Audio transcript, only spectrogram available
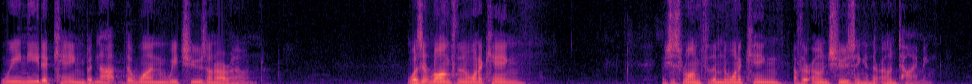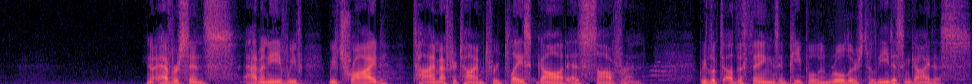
We need a king, but not the one we choose on our own. It wasn't wrong for them to want a king. It was just wrong for them to want a king of their own choosing and their own timing. You know, ever since Adam and Eve, we've, we've tried time after time to replace God as sovereign. We look to other things and people and rulers to lead us and guide us.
